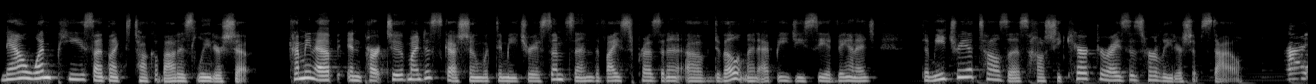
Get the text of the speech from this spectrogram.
Now, one piece I'd like to talk about is leadership. Coming up in part two of my discussion with Demetria Simpson, the Vice President of Development at BGC Advantage, Demetria tells us how she characterizes her leadership style. I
